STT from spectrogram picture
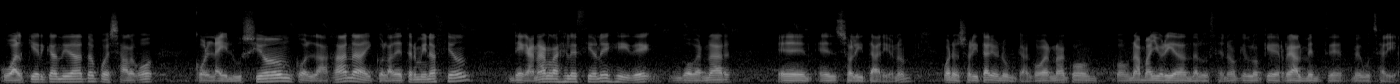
cualquier candidato, pues algo con la ilusión, con las ganas y con la determinación de ganar las elecciones y de gobernar en, solitario. ¿no? Bueno, en solitario nunca, gobernar con, con una mayoría de andaluces, ¿no? que es lo que realmente me gustaría.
